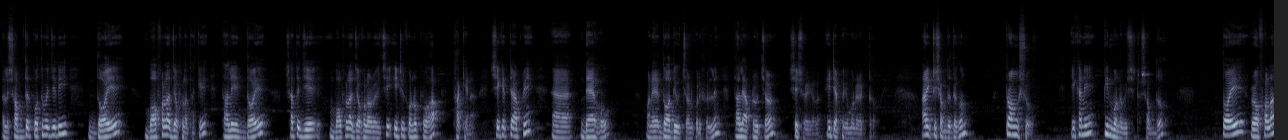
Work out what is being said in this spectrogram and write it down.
তাহলে শব্দের প্রথমে যদি দয়ে বফলা জফলা থাকে, তাহলে এই দয়ে সাথে যে বফলা জফলা রয়েছে, এটির কোনো প্রভাব থাকে না। সেক্ষেত্রে আপনি দেহ মানে দ দিয়ে উচ্চারণ করে ফেললেন, তাহলে আপনার উচ্চারণ শেষ হয়ে গেল। এটি আপনাকে মনে রাখতে হবে। আরেকটি শব্দ দেখুন। ত্রংশ এখানে তিন বর্ণ বিশিষ্ট শব্দ। তয়ে, রফলা,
